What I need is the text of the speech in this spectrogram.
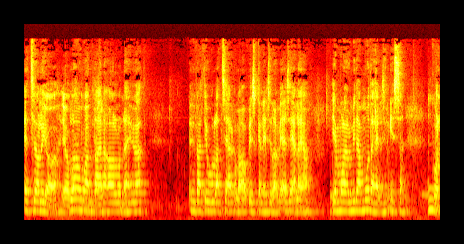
Että se oli joo, joo, lauantaina ollut ne hyvät, hyvät juhlat siellä, kun mä opiskelin silloin vielä siellä. Ja, ja mulla ei ollut mitään muuta Helsingissä mm. kuin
